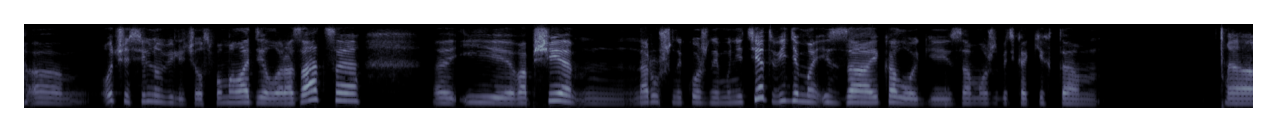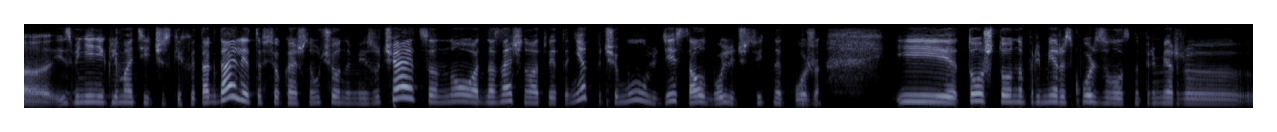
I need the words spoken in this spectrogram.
очень сильно увеличилось. Помолодела розация, э, и вообще нарушенный кожный иммунитет, видимо, из-за экологии, из-за, может быть, каких-то изменений климатических и так далее. Это все, конечно, учеными изучается, но однозначного ответа нет, почему у людей стала более чувствительная кожа. И то, что, например, использовалось, например, э,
